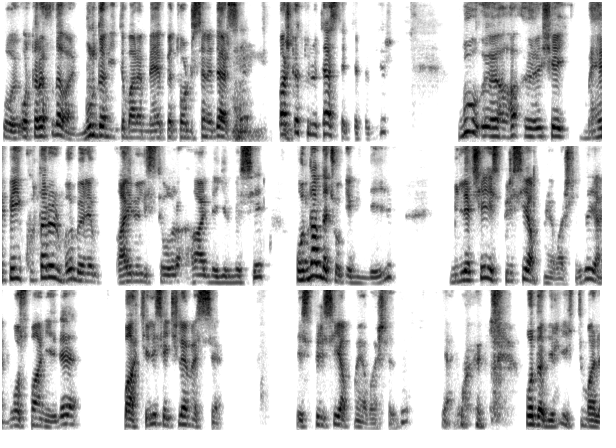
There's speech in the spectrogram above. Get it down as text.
o, o tarafı da var. Buradan itibaren MHP tornistan ederse başka türlü ters tepebilir. Bu e, e, şey MHP'yi kurtarır mı böyle ayrı liste olarak haline girmesi? Ondan da çok emin değilim. Millet şey esprisi yapmaya başladı. Yani Osmaniye'de Bahçeli seçilemezse esprisi yapmaya başladı. Yani o, da bir ihtimal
